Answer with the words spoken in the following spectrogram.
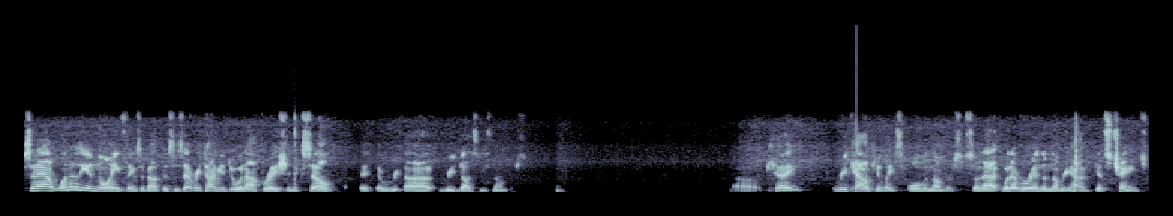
so now one of the annoying things about this is every time you do an operation, Excel it uh, redoes these numbers. Okay, recalculates all the numbers so that whatever random number you have gets changed.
